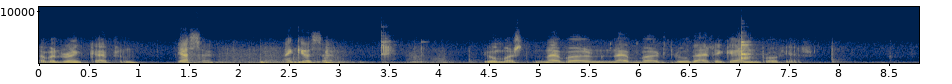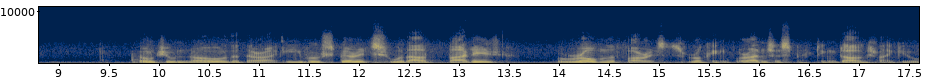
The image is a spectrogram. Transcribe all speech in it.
Have a drink, Captain. Yes, sir. Thank you, sir. You must never, never do that again, Proteus. Don't you know that there are evil spirits without bodies who roam the forests looking for unsuspecting dogs like you?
